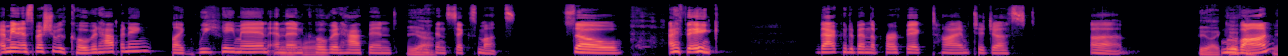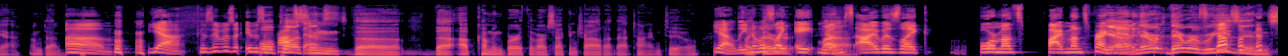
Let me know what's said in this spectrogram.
I mean, especially with COVID happening, like we came in and then. COVID happened Yeah. within six months. So I think that could have been the perfect time to just, um, Be like Move okay, on? Yeah, I'm done. um, yeah, because it was it was well, a process. plus in the the upcoming birth of our second child at that time too. yeah, Lena like, was like were- eight yeah. months. I was like four months, five months pregnant. Yeah, and there were there were reasons.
